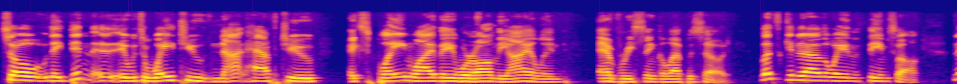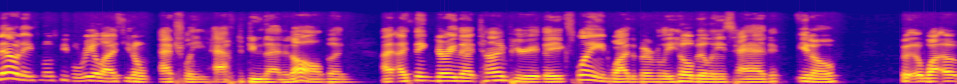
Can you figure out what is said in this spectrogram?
So they didn't. It was a way to not have to explain why they were on the island every single episode. Let's get it out of the way in the theme song. Nowadays, most people realize you don't actually have to do that at all, but I, I think during that time period, they explained why the Beverly Hillbillies had, you know, why, uh,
